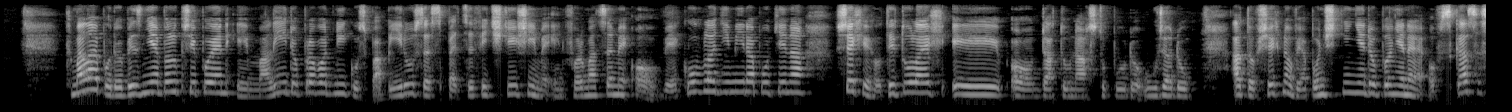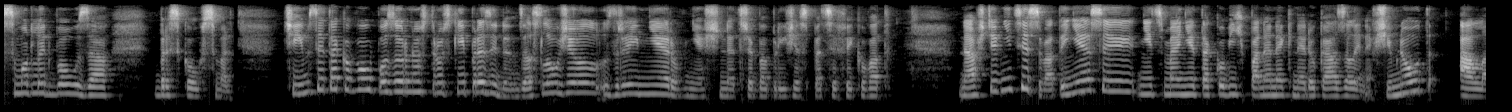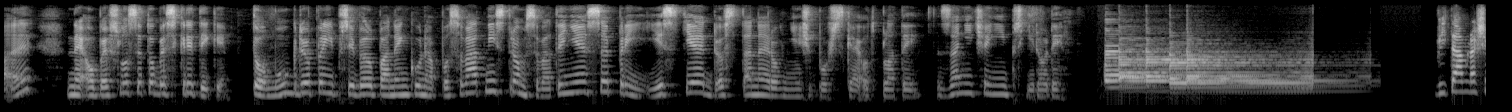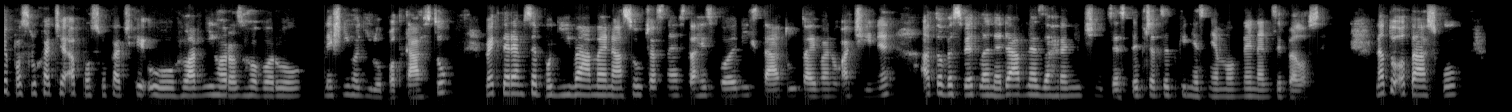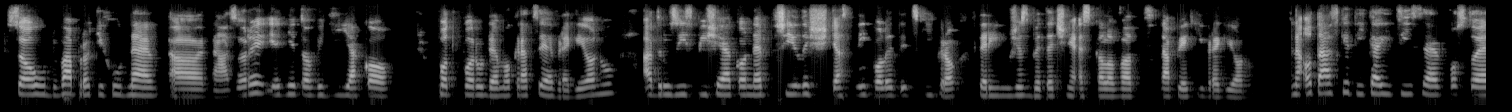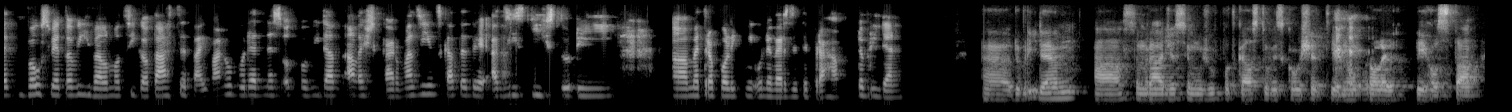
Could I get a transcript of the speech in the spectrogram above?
K malé podobizně byl připojen i malý doprovodný kus papíru se specifičtějšími informacemi o věku Vladimíra Putina, všech jeho titulech i o datu nástupu do úřadu. A to všechno v japonštině doplněné o vzkaz s modlitbou za brzkou smrt. Čím si takovou pozornost ruský prezident zasloužil, zřejmě rovněž netřeba blíže specifikovat. Návštěvníci svatyně si nicméně takových panenek nedokázali nevšimnout ale neobešlo se to bez kritiky. Tomu, kdo prý přibyl panenku na posvátný strom svatyně, se prý jistě dostane rovněž božské odplaty. Zaničení přírody. Vítám naše posluchače a posluchačky u hlavního rozhovoru dnešního dílu podcastu, ve kterém se podíváme na současné vztahy Spojených států, Tajvanu a Číny, a to ve světle nedávné zahraniční cesty předsedkyně sněmovny Nancy Pelosi. Na tu otázku jsou dva protichůdné uh, názory. Jedni to vidí jako podporu demokracie v regionu a druzí spíše jako nepříliš šťastný politický krok, který může zbytečně eskalovat napětí v regionu. Na otázky týkající se postoje dvou světových velmocí k otázce Tajvanu bude dnes odpovídat Aleš Karmazín z katedry azijských studií Metropolitní univerzity Praha. Dobrý den. Eh, dobrý den a jsem rád, že si můžu v podcastu vyzkoušet jednou roli i hosta.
